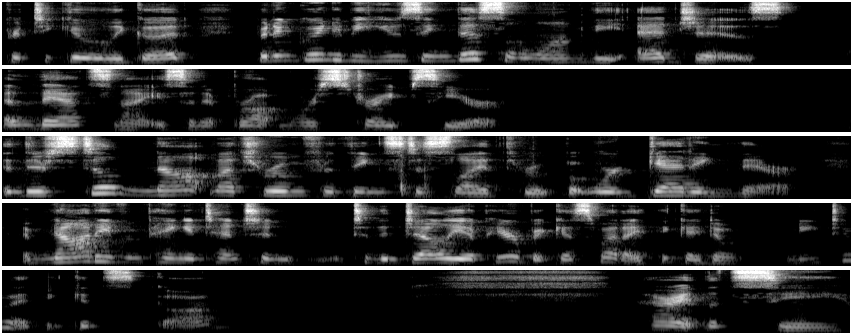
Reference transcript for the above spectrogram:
particularly good, but I'm going to be using this along the edges, and that's nice, and it brought more stripes here. There's still not much room for things to slide through, but we're getting there. I'm not even paying attention to the jelly up here, but guess what? I think I don't need to. I think it's gone. All right, let's see.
